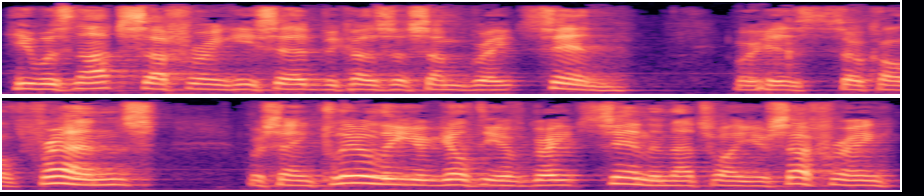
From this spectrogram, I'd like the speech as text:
He was not suffering, he said, because of some great sin, where his so-called friends were saying, clearly you're guilty of great sin and that's why you're suffering.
